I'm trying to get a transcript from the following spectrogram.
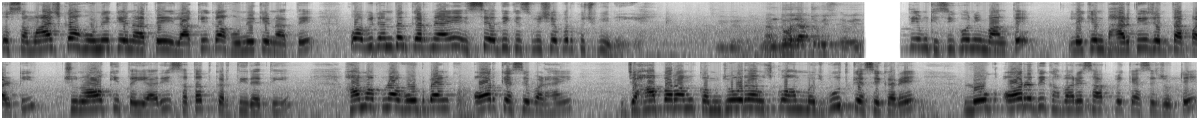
तो समाज का होने के नाते, इलाके का होने के नाते वो अभिनंदन करने आए, इससे अधिक इस विषय पर कुछ भी नहीं है। दो हज़ार चौबीस हम किसी को नहीं मानते, लेकिन भारतीय जनता पार्टी चुनाव की तैयारी सतत करती रहती है। हम अपना वोट बैंक और कैसे बढ़ाएँ? जहाँ पर हम कमज़ोर हैं, उसको हम मज़बूत कैसे करें? लोग और अधिक हमारे साथ में कैसे जुटे?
